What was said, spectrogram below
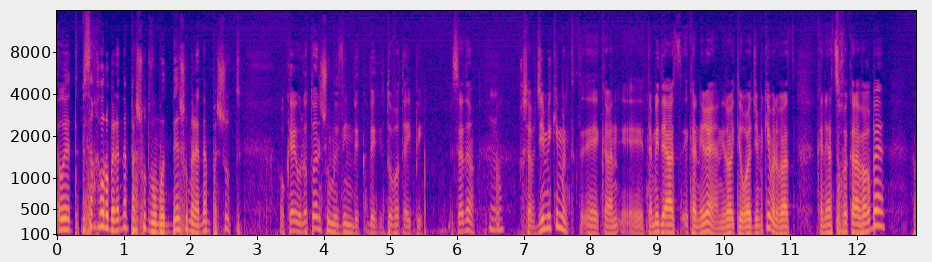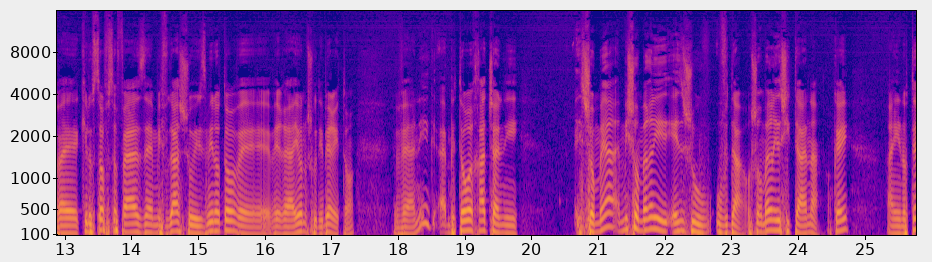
הוא בסך הכל הוא בן אדם פשוט, והוא מודה שהוא בן אדם פשוט. אוקיי? הוא לא טוען שהוא מבין בכתובות IP. בסדר? נו. עכשיו, ג'ימי קימל אה, אה, תמיד היה, כנראה, אני לא הייתי רואה את ג'ימי קימל, אבל כנראה צוחק עליו הרבה, וכאילו סוף סוף היה איזה מפגש שהוא הזמין אותו וראיון שהוא דיבר איתו, ואני, בתור אחד שאני שומע, מישהו אומר לי איזושהי עובדה, או שאומר לי איזושהי טענה, אוקיי? אני נוטה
